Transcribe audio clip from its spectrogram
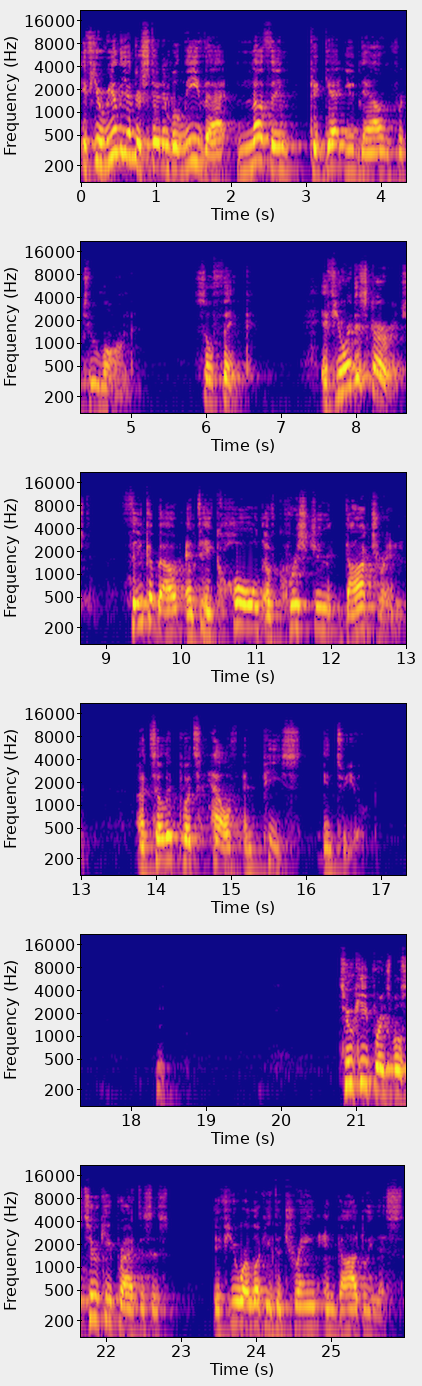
If you really understood and believed that, nothing could get you down for too long. So think. If you're discouraged, think about and take hold of Christian doctrine until it puts health and peace into you. Two key principles, two key practices if you are looking to train in godliness.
